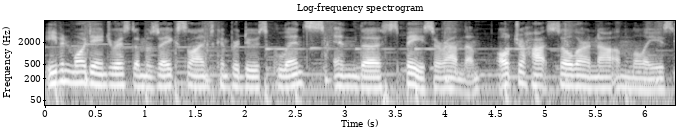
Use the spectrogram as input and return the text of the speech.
Even more dangerous, the mosaic slimes can produce glints in the space around them, ultra-hot solar anomalies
